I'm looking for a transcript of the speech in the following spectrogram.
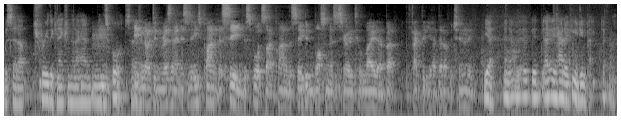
was set up through the connection that I had in sport. So Even though it didn't resonate necessarily, he's planted a seed. The sports site planted the seed. Didn't blossom necessarily until later, but the fact that you had that opportunity, yeah, and it, it, it, it had a huge impact, definitely.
